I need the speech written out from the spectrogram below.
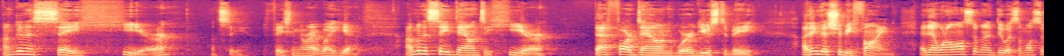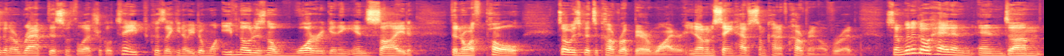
I'm going to say here, let's see, facing the right way? Yeah. I'm going to say down to here, that far down where it used to be. I think that should be fine. And then what I'm also going to do is I'm also going to wrap this with electrical tape because, like, you know, you don't want, even though there's no water getting inside the North Pole, it's always good to cover up bare wire. You know what I'm saying? Have some kind of covering over it. So I'm going to go ahead and, and um,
